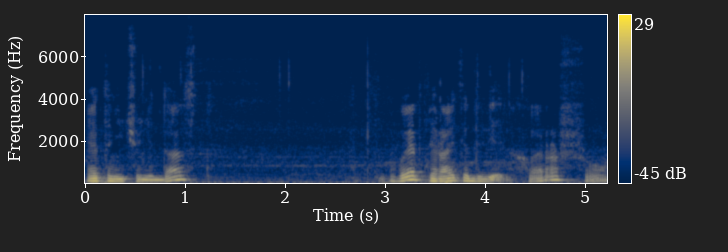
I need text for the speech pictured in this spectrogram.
Это ничего не даст. Вы отпираете дверь. Хорошо.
